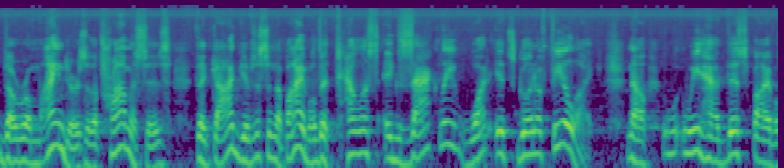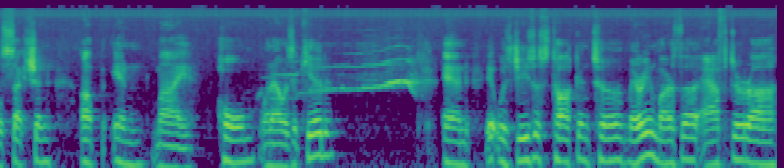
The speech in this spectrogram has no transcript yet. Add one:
the reminders or the promises that God gives us in the Bible that tell us exactly what it's going to feel like. Now, we had this Bible section up in my home when I was a kid. And it was Jesus talking to Mary and Martha after uh,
